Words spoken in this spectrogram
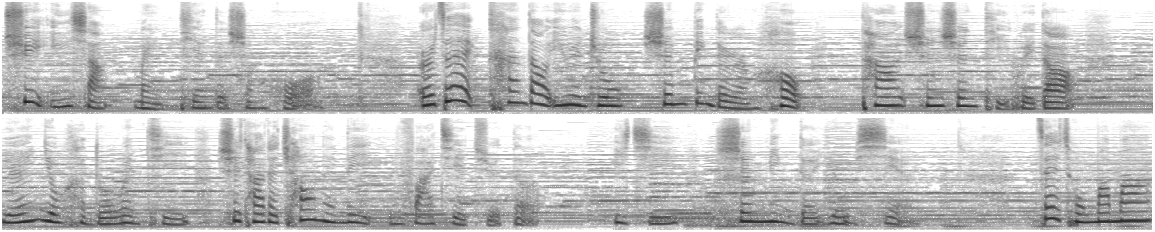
去影响每天的生活。而在看到医院中生病的人后，他深深体会到，人有很多问题是他的超能力无法解决的，以及生命的有限。再从妈妈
